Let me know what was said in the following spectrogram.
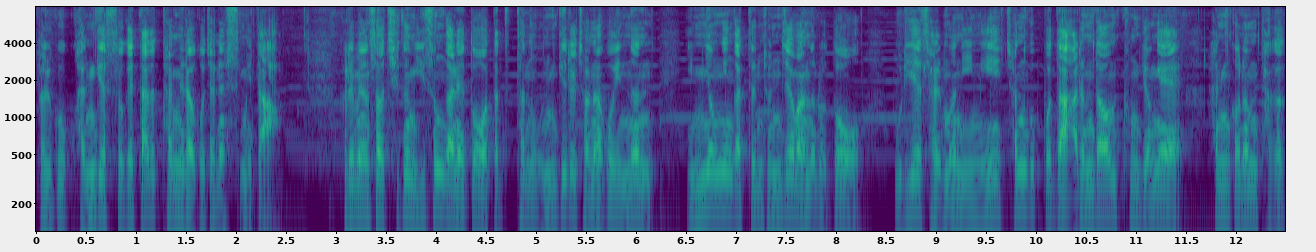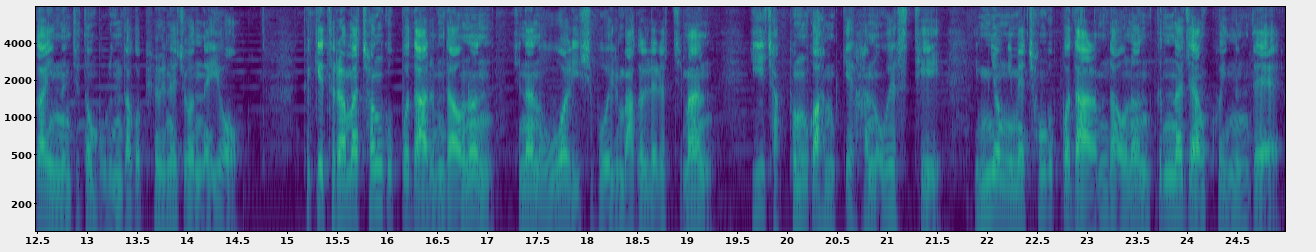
결국 관계 속의 따뜻함이라고 전했습니다. 그러면서 지금 이 순간에도 따뜻한 온기를 전하고 있는 임영님 같은 존재만으로도 우리의 삶은 이미 천국보다 아름다운 풍경에 한 걸음 다가가 있는지도 모른다고 표현해 주었네요. 특히 드라마 천국보다 아름다운은 지난 5월 25일 막을 내렸지만 이 작품과 함께 한 OST 임영님의 천국보다 아름다운은 끝나지 않고 있는데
